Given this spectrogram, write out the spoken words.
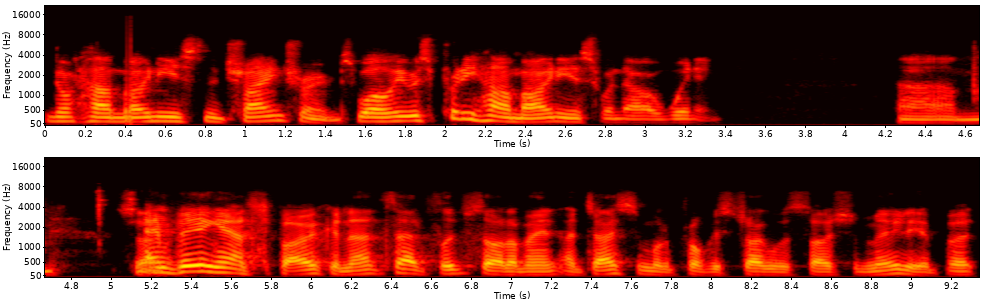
not harmonious in the change rooms. Well, he was pretty harmonious when they were winning. Um, so and being outspoken, that's that flip side. I mean, Jason would have probably struggled with social media, but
